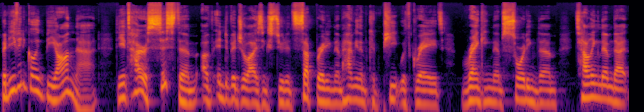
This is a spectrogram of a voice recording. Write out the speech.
But even going beyond that, the entire system of individualizing students, separating them, having them compete with grades, ranking them, sorting them, telling them that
